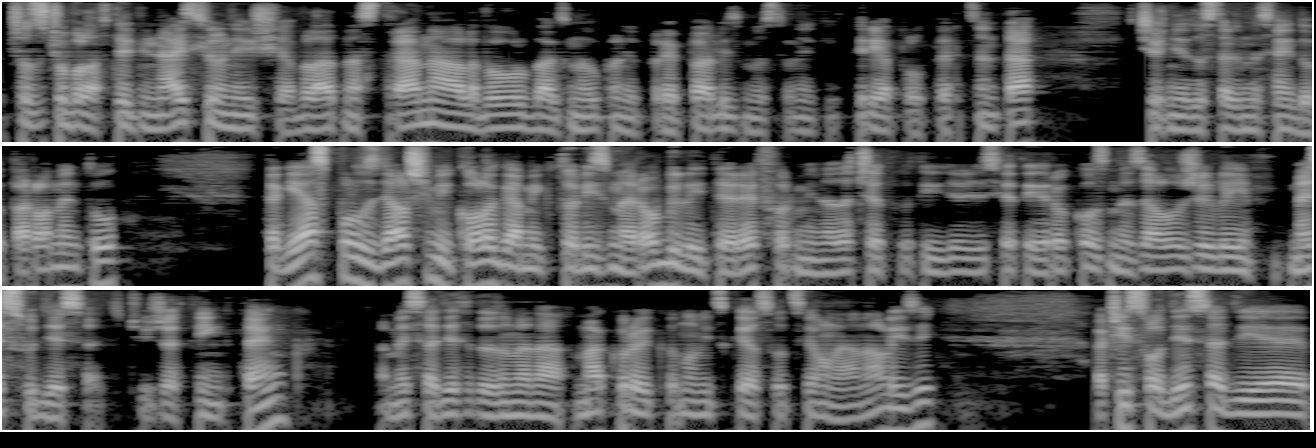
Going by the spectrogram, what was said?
čo, čo bola vtedy najsilnejšia vládna strana, ale vo voľbách sme úplne prepadli, sme dostali nejakých 3,5%, čiže nedostali sme sa ani do parlamentu. Tak ja spolu s ďalšími kolegami, ktorí sme robili tie reformy na začiatku tých 90. rokov, sme založili MESU 10, čiže think tank. A MESA 10 to znamená makroekonomické a sociálne analýzy. A číslo 10 je,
